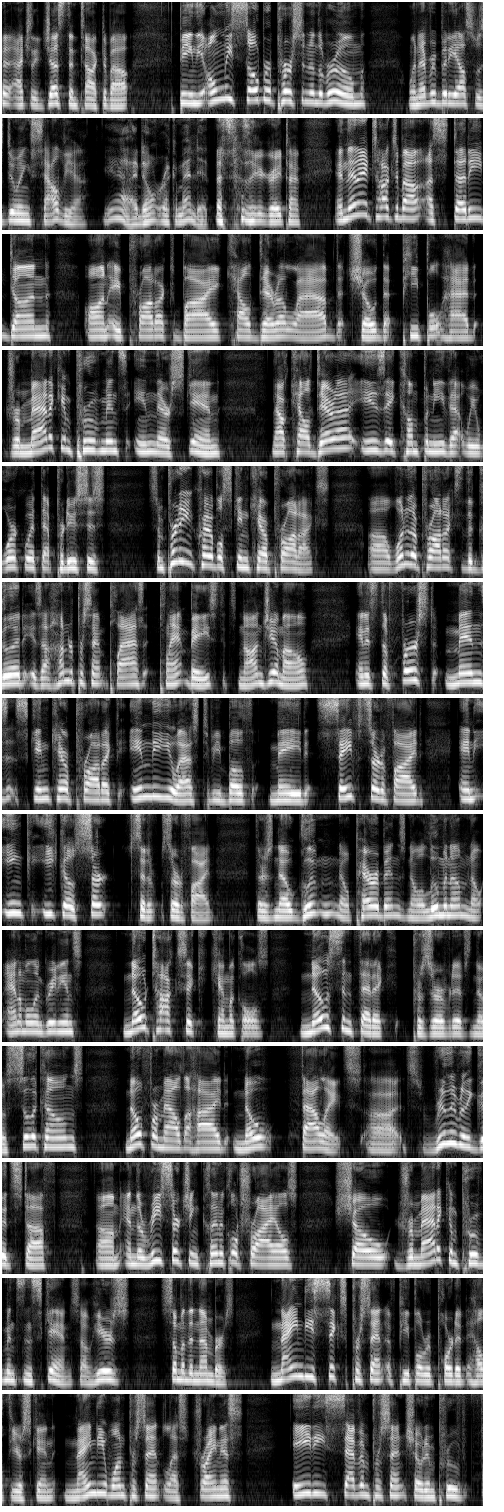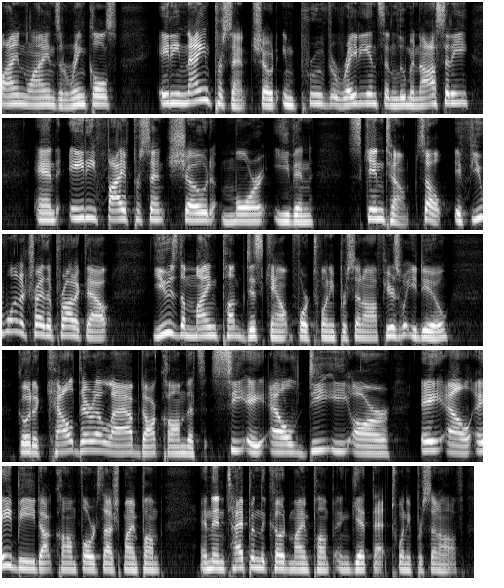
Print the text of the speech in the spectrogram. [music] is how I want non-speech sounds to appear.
[laughs] actually Justin talked about being the only sober person in the room when everybody else was doing salvia. Yeah, I don't recommend it. That sounds like a great time. And then I talked about a study done on a product by Caldera Lab that showed that people had dramatic improvements in their skin. Now, Caldera is a company that we work with that produces some pretty incredible skincare products. Uh, one of the products, the good, is 100% plas- plant based, it's non GMO, and it's the first men's skincare product in the US to be both made safe certified and Inc. Eco cert- cert- certified. There's no gluten, no parabens, no aluminum, no animal ingredients, no toxic chemicals, no synthetic preservatives, no silicones, no formaldehyde, no phthalates. Uh, it's really, really good stuff. Um, and the research and clinical trials show dramatic improvements in skin. So here's some of the numbers 96% of people reported healthier skin, 91% less dryness, 87% showed improved fine lines and wrinkles, 89% showed improved radiance and luminosity, and 85% showed more even skin tone. So if you want to try the product out, use the Mind Pump discount for 20% off. Here's what you do go to calderalab.com. That's C A L D E R A L A B.com forward slash Mind Pump. And then type in the code Mind Pump and get that 20% off.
